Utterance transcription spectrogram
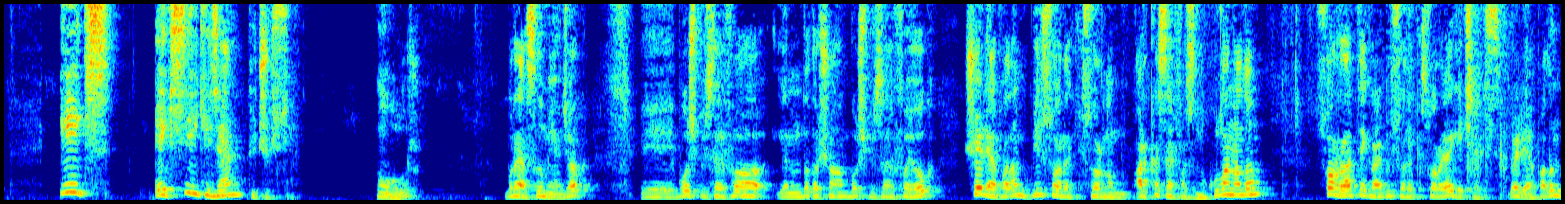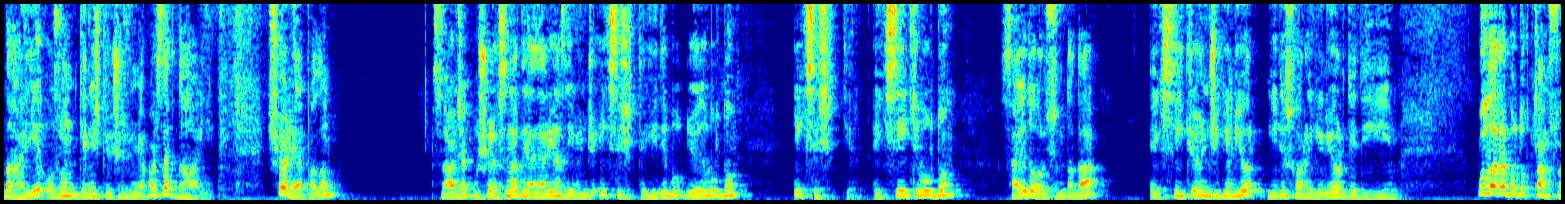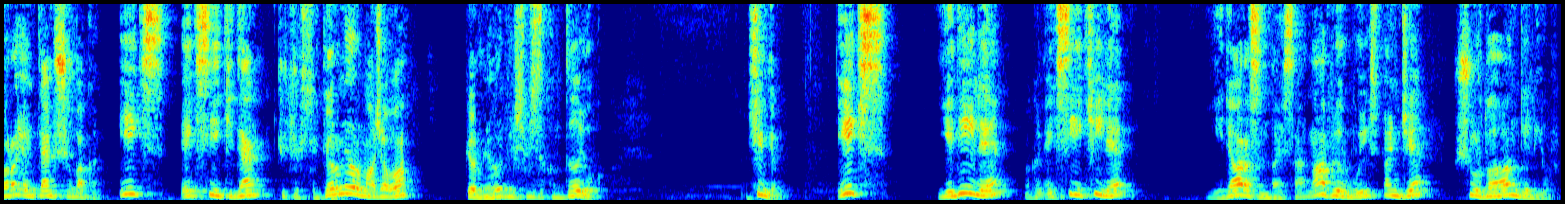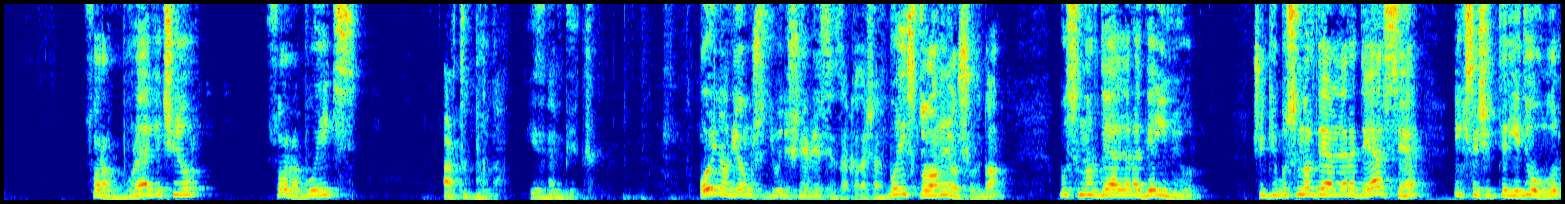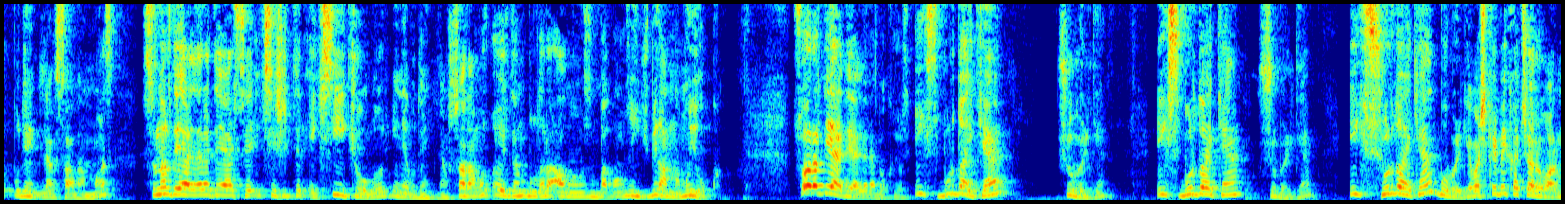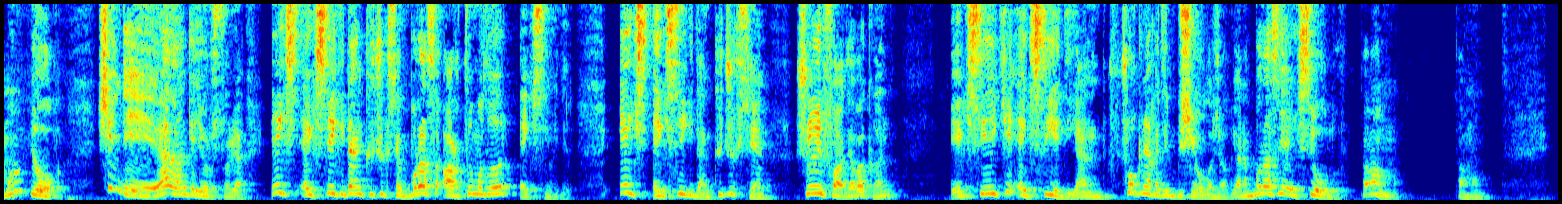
X eksi 2'den küçükse ne olur? Buraya sığmayacak. Ee, boş bir sayfa yanımda da şu an boş bir sayfa yok. Şöyle yapalım. Bir sonraki sorunun arka sayfasını kullanalım. Sonra tekrar bir sonraki soruya geçeriz. Böyle yapalım daha iyi. Uzun geniş bir çözüm yaparsak daha iyi. Şöyle yapalım. Sağacak mı? Sınır değerler yazayım önce. X eşittir 7 bul- 7 buldum. X eşittir. Eksi 2 buldum. Sayı doğrusunda da eksi 2 önce geliyor. 7 sonra geliyor dediğim. Bunları bulduktan sonra yöntem şu bakın. X eksi 2'den küçükse. Görünüyor mu acaba? Görünüyor. Hiçbir sıkıntı yok. Şimdi x 7 ile bakın eksi 2 ile 7 arasındaysa ne yapıyor bu x? Önce şuradan geliyor. Sonra buraya geçiyor. Sonra bu x artık burada. 7'den büyük. Oyun oynuyormuş gibi düşünebilirsiniz arkadaşlar. Bu x dolanıyor şurada. Bu sınır değerlere değmiyor. Çünkü bu sınır değerlere değerse x eşittir 7 olur. Bu denklem sağlanmaz. Sınır değerlere değerse x eşittir eksi 2 olur. Yine bu denklem sağlanmaz. O yüzden bunları almamızın bakmamızın hiçbir anlamı yok. Sonra diğer değerlere bakıyoruz. x buradayken şu bölge. x buradayken şu bölge. x şuradayken bu bölge. Başka bir kaçarı var mı? Yok. Şimdi hemen geliyoruz soruya. x eksi 2'den küçükse burası artı mıdır? Eksi midir? x eksi 2'den küçükse şu ifade bakın. Eksi 2 eksi 7 yani çok negatif bir şey olacak. Yani burası eksi olur. Tamam mı? Tamam.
